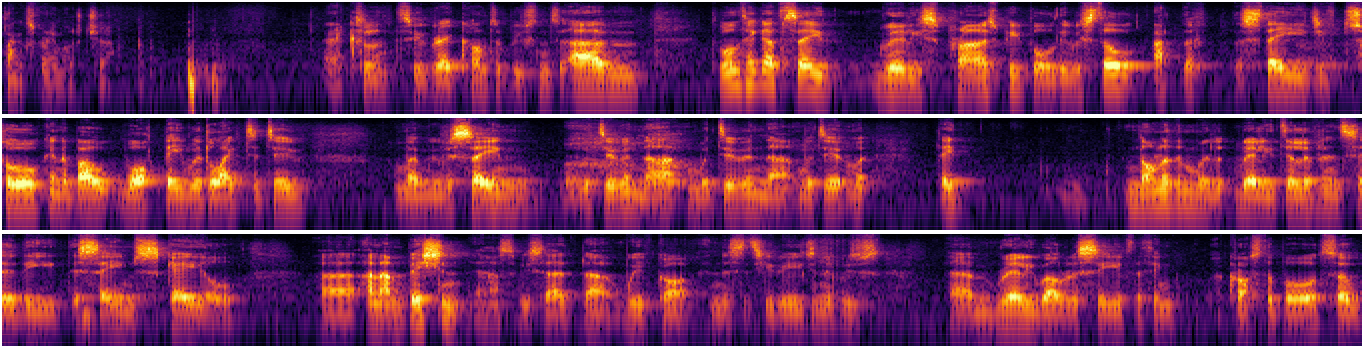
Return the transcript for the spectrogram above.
Thanks very much, Chair. Excellent, two great contributions. Um, the one thing I'd say really surprised people, they were still at the, the stage of talking about what they would like to do. And when we were saying, we're doing that, and we're doing that, and we're doing... They, none of them were really delivering to the, the same scale uh, and ambition, it has to be said, that we've got in the city region. It was um, really well received, I think, across the board. So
